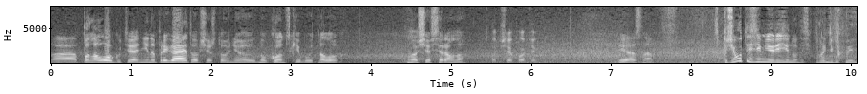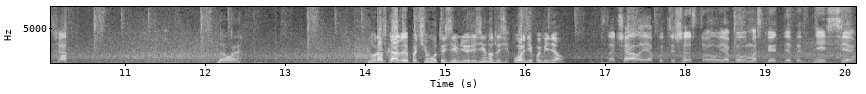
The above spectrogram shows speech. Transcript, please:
А По налогу тебя не напрягает вообще, что у нее ну, конский будет налог? Ну, Вообще все равно. Вообще пофиг. Ясно. Почему ты зимнюю резину до сих пор не поменял? Давай. Ну рассказывай, почему ты зимнюю резину до сих пор не поменял? Сначала я путешествовал, я был в Москве где-то дней 7,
